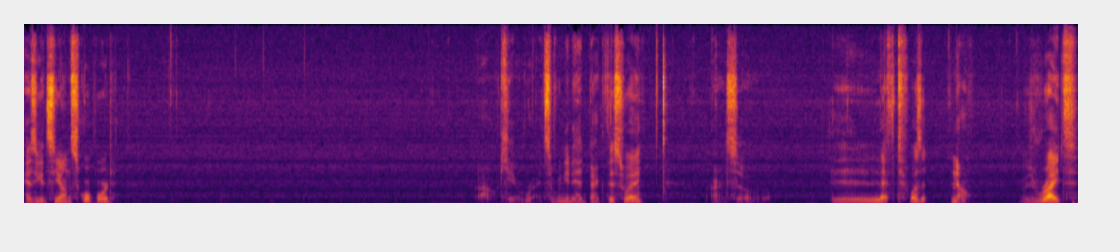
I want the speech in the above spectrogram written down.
as you can see on the scoreboard. Okay, right, so we need to head back this way. Alright, so left, was it? No, it was right,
